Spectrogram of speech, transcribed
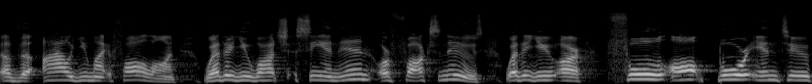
of the aisle you might fall on, whether you watch CNN or Fox News, whether you are full all bore into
